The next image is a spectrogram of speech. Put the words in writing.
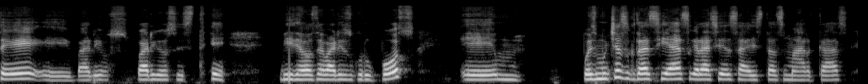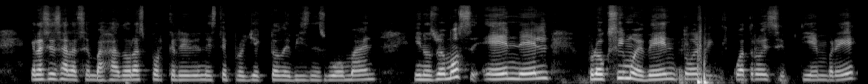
Eh, varios, varios este, videos de varios grupos. Em, pues muchas gracias, gracias a estas marcas, gracias a las embajadoras por creer en este proyecto de Business Woman y nos vemos en el próximo evento el 24 de septiembre.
